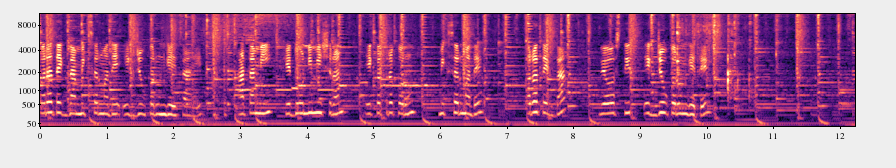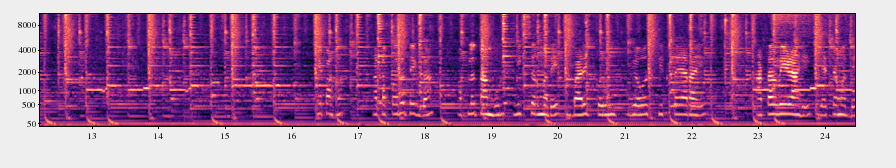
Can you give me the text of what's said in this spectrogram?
परत एकदा मिक्सरमध्ये एकजीव करून घ्यायचं आहे. आता मी हे दोन्ही मिश्रण एकत्र करून मिक्सरमध्ये परत एकदा व्यवस्थित एकजीव करून घेते. हे पहा आता परत एकदा आपलं तांबूल मिक्सरमध्ये बारीक करून व्यवस्थित तयार आहे. आता वेळ आहे याच्यामध्ये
